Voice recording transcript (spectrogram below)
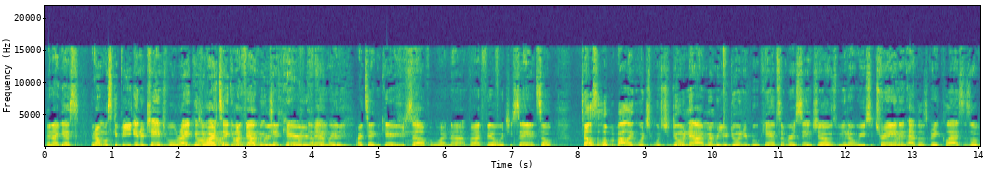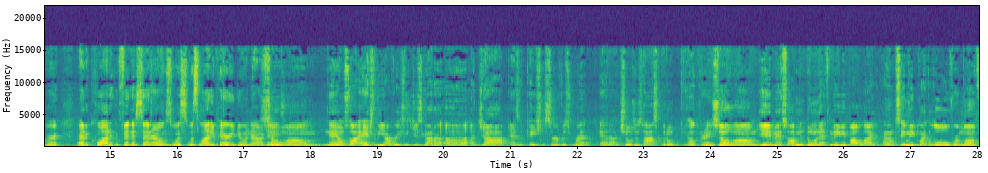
and I guess it almost could be interchangeable, right? Because you are taking I- your I family, agree. take care of I your family agree. by taking care of yourself and whatnot. But I feel what you're saying. So. Tell us a little bit about like what you, what you're doing now. I remember you're doing your boot camps over at St. Joe's. You know, we used to train and have those great classes over at Aquatic and Fitness Center. Definitely. What's what's Lonnie Perry doing nowadays? So um, now, so I actually I recently just got a uh, a job as a patient service rep at a children's hospital. oh, great. So um, yeah, man. So I've been doing that for maybe about like I'm saying maybe like a little over a month.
